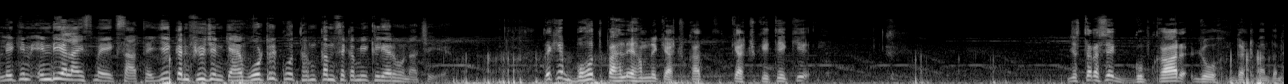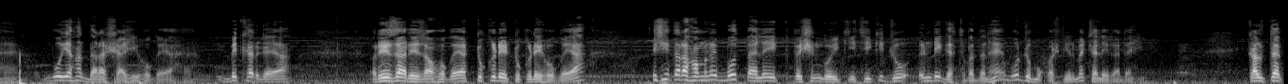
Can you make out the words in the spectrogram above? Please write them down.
लेकिन इंडिया अलायंस में एक साथ है। ये कंफ्यूजन क्या है? वोटर को कम से कम ये क्लियर होना चाहिए। देखिए, बहुत पहले हमने कह चुका कह चुकी थी कि जिस तरह से गुपकार जो गठबंधन है, वो यहाँ दराशाही हो गया है, बिखर गया। रेजा रेजा हो गया टुकड़े टुकड़े हो गया। इसी तरह हमने बहुत पहले एक पेशन गोई की थी कि जो इंडी गठबंधन है, वो जम्मू कश्मीर में चलेगा नहीं। कल तक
